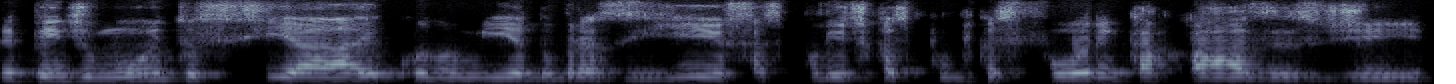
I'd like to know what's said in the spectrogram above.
depende muito se a economia do Brasil, se as políticas públicas forem capazes de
